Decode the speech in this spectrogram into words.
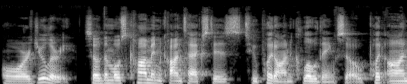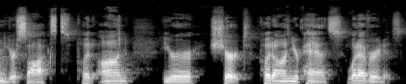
or jewelry. So the most common context is to put on clothing. So put on your socks, put on your shirt, put on your pants, whatever it is.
